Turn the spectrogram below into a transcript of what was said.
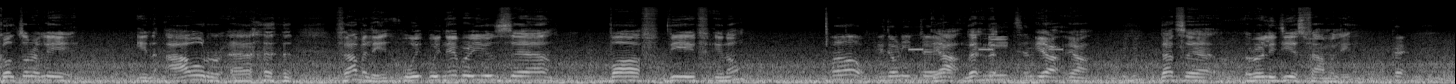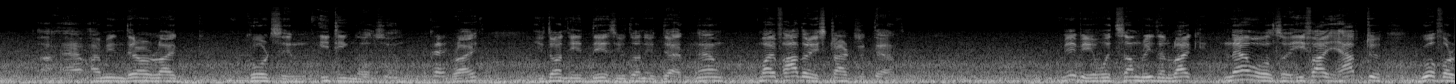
culturally, in our uh, family, we, we never use uh, buff beef, you know. Oh, you don't eat uh, yeah, that- that- meat and yeah, yeah. That's a religious family. Okay. I, mean, there are like codes in eating also, Okay. right? You don't eat this, you don't eat that. Now, my father started that. maybe with some reason like now also if i have to go for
